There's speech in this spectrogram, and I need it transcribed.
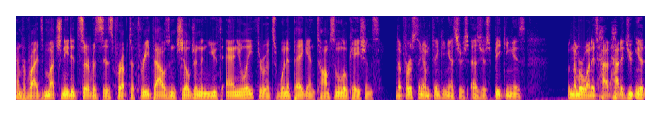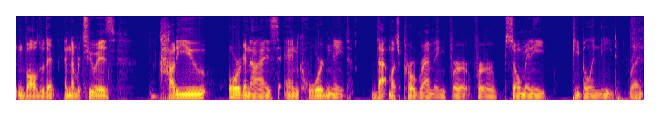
and provides much needed services for up to 3,000 children and youth annually through its Winnipeg and Thompson locations. The first thing I'm thinking as you're, as you're speaking is number one is how, how did you get involved with it? And number two is how do you organize and coordinate that much programming for, for so many people in need, right?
